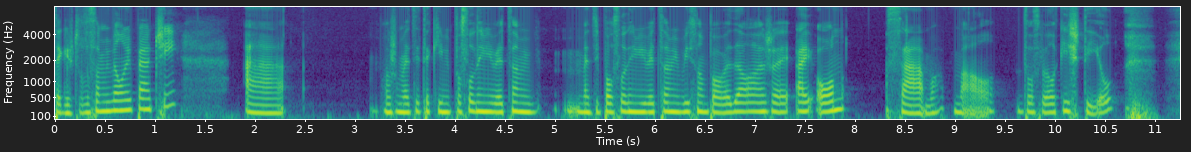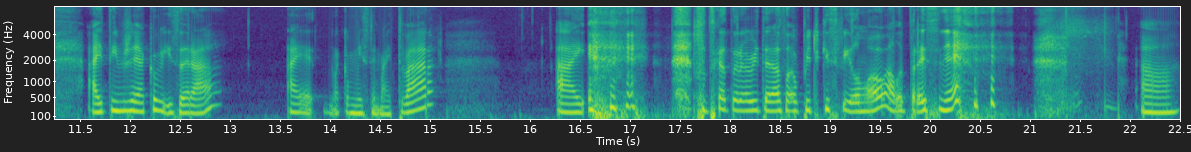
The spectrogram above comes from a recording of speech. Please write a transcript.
Takže toto sa mi veľmi páči. A možno medzi takými poslednými vecami, medzi poslednými vecami by som povedala, že aj on sám mal dosť veľký štýl. Aj tým, že ako vyzerá, aj, ako myslím aj tvár, aj ľudská tu robí teraz opičky z filmov, ale presne. A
